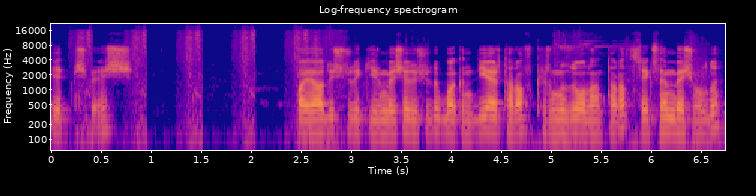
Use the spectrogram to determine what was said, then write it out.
75. Bayağı düşürdük. 25'e düşürdük. Bakın diğer taraf kırmızı olan taraf 85 oldu.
